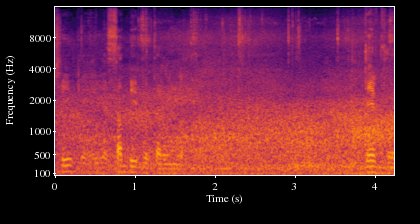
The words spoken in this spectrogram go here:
ठीक है? ये सब भी मैं करूँगा। देखो।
